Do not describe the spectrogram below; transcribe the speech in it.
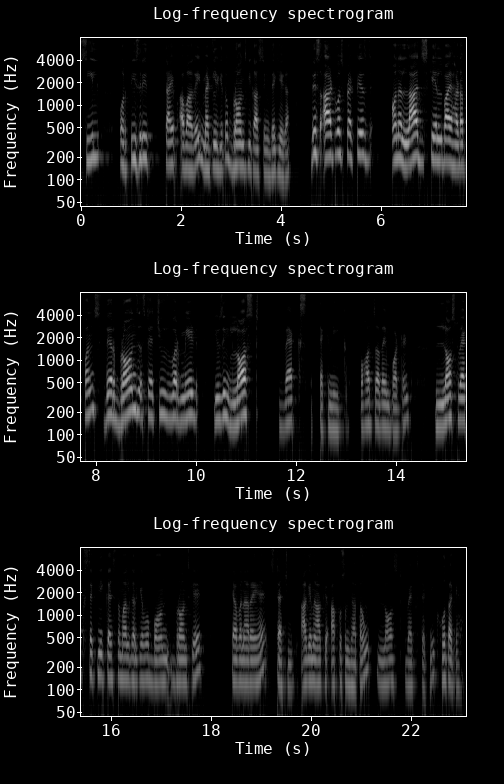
सील और तीसरी टाइप अब आ गई मेटल की तो ब्रॉन्ज की कास्टिंग देखिएगा। This art was practised on a large scale by Harappans their bronze statues were made using lost wax technique बहुत ज़्यादा इंपॉर्टेंट लॉस्ट वैक्स टेक्निक का इस्तेमाल करके वो ब्रॉन्ज के क्या बना रहे हैं? स्टैचूज आगे मैं आके आपको समझाता हूँ लॉस्ट वैक्स टेक्निक होता क्या है।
